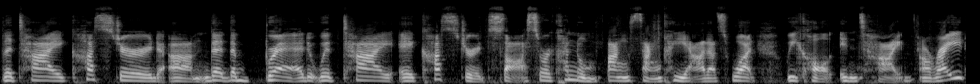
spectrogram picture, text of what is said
the Thai custard, um, the, the bread with Thai egg custard sauce or kanom pang sangkaya. That's what we call in Thai, all right?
